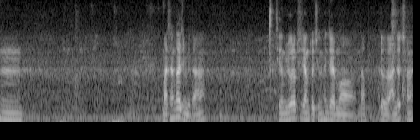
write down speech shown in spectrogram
음, 마찬가지입니다. 지금 유럽 시장도 지금 현재 뭐나그안 좋죠.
